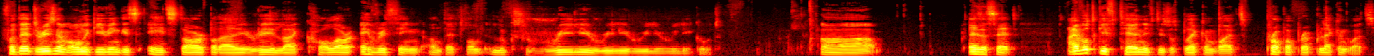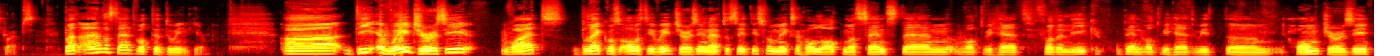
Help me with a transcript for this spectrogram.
For that reason, I'm only giving this 8 star, but I really like color, everything on that one looks really, really, really, really good. Uh, as I said, I would give 10 if this was black and white, proper black and white stripes. But I understand what they're doing here. Uh, the away jersey white, black was always the away jersey, and I have to say this one makes a whole lot more sense than what we had for the league, than what we had with um, home jersey.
